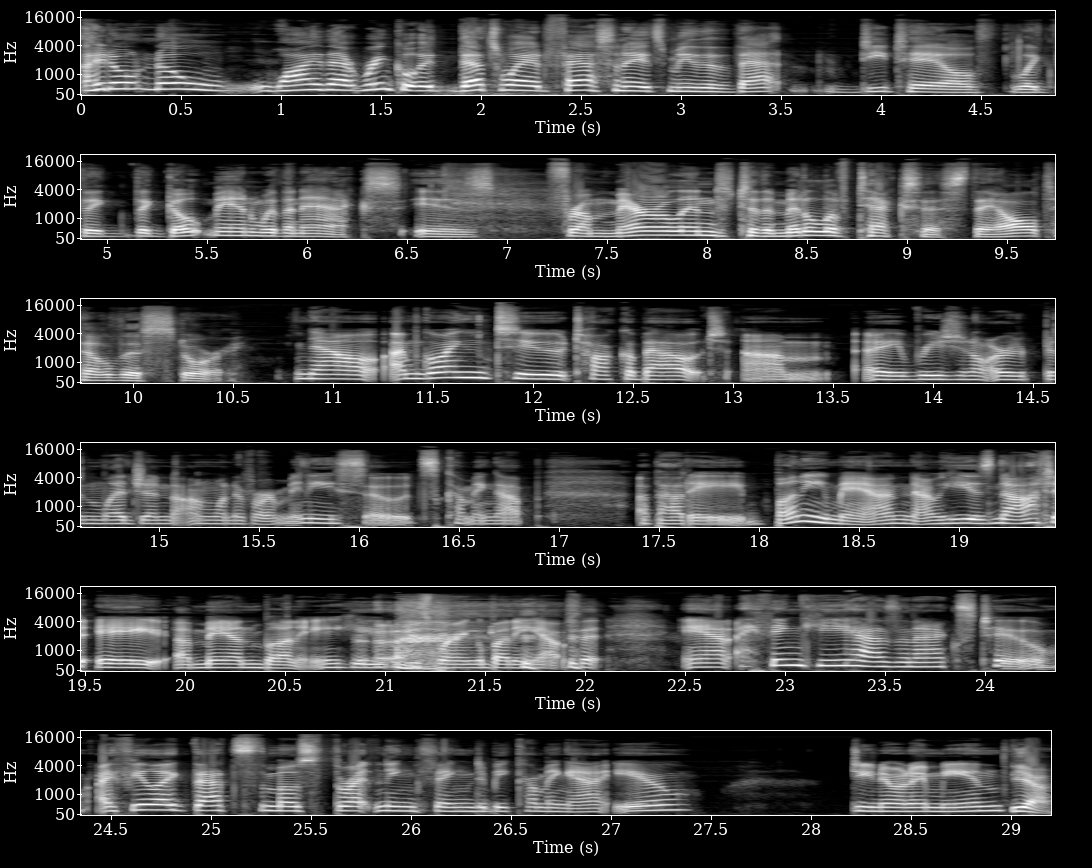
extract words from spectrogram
I don't know why that wrinkle. It, that's why it fascinates me that that detail, like the the goat man with an axe, is from Maryland to the middle of Texas. They all tell this story. Now, I'm going to talk about um, a regional urban legend on one of our mini-sodes coming up about a bunny man. Now, he is not a, a man bunny. He, he's wearing a bunny outfit. And I think he has an axe too. I feel like that's the most threatening thing to be coming at you. Do you know what I mean? Yeah,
